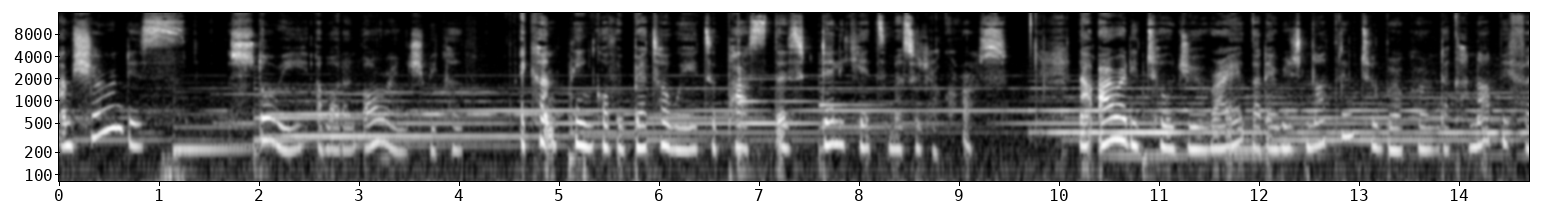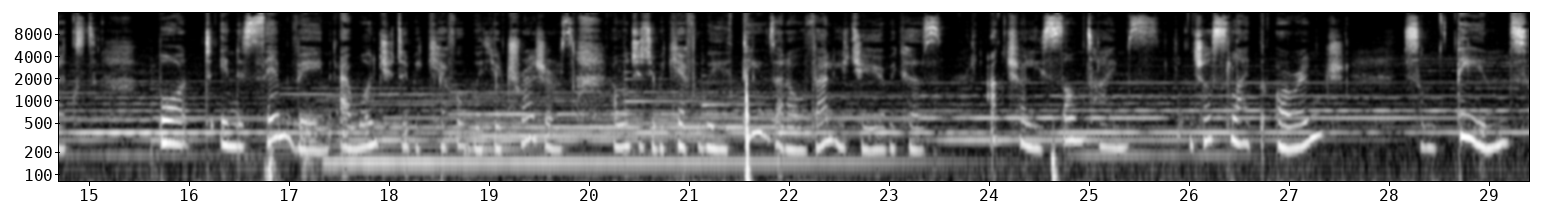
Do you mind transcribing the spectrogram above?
I'm sharing this story about an orange because I can't think of a better way to pass this delicate message across. Now, I already told you, right, that there is nothing too broken that cannot be fixed. But in the same vein, I want you to be careful with your treasures. I want you to be careful with things that are of value to you because actually, sometimes, just like the orange, some things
